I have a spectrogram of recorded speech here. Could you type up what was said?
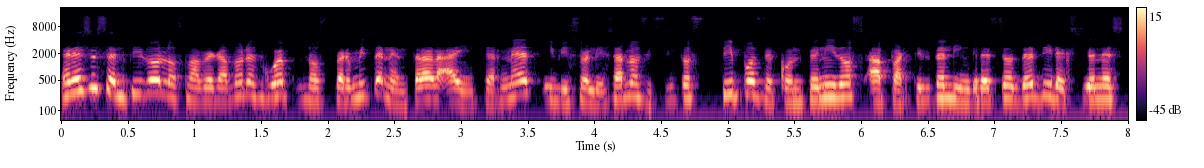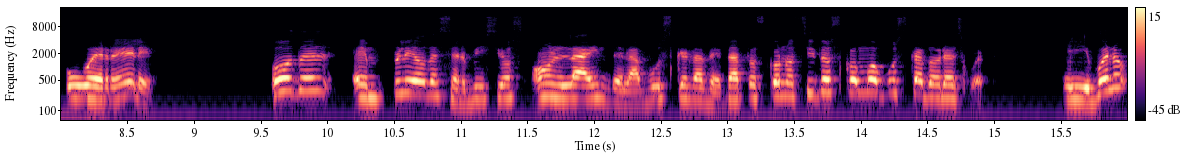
En ese sentido, los navegadores web nos permiten entrar a Internet y visualizar los distintos tipos de contenidos a partir del ingreso de direcciones URL o del empleo de servicios online de la búsqueda de datos conocidos como buscadores web. Y bueno,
